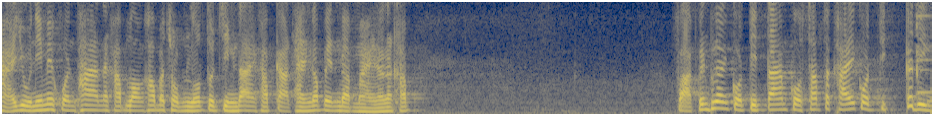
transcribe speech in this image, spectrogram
หายอยู่นี่ไม่ควรพลาดนะครับ ลองเข้ามาชมรถตัวจริงได้ครับ กาดแทนก็เป็นแบบใหม่แล้วนะครับ ฝากเพื่อนๆ กดติดตามกด Subscribe กดกระดิ่ง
